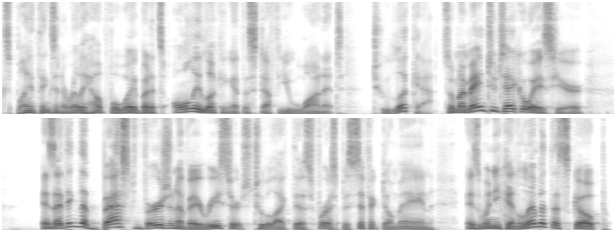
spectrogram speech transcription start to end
explain things in a really helpful way, but it's only looking at the stuff you want it to look at. So, my main two takeaways here is I think the best version of a research tool like this for a specific domain is when you can limit the scope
